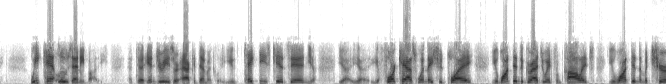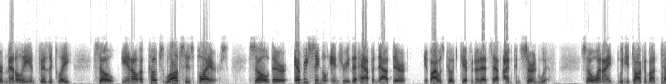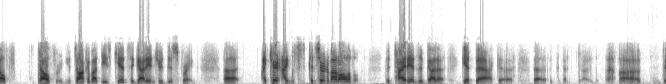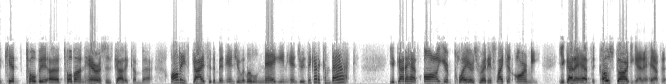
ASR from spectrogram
We can't lose anybody to injuries or academically. You take these kids in, you, you, you, you forecast when they should play, you want them to graduate from college. You want them to mature mentally and physically. So, you know, a coach loves his players. So there every single injury that happened out there, if I was Coach Kiffin or that staff, I'm concerned with. So when I when you talk about Telf, Telford, you talk about these kids that got injured this spring, uh, I care, I'm concerned about all of them. The tight ends have got to get back. Uh, uh, uh, the kid Toby uh, Tobon Harris has got to come back. All these guys that have been injured with little nagging injuries, they got to come back. You got to have all your players ready. It's like an army. You got to have the Coast Guard. You got to have the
